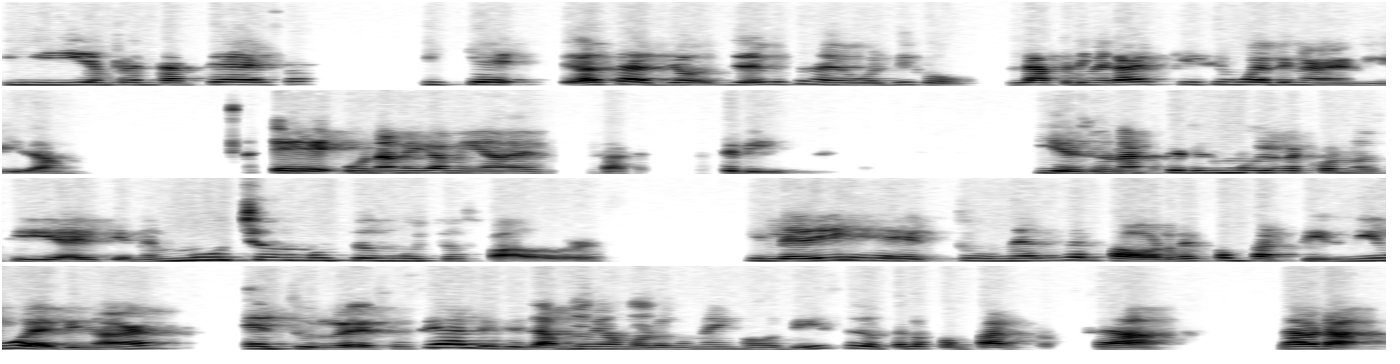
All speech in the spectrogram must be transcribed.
Y enfrentarte a eso. Y que, o sea, yo, yo eso me devuelvo digo, la primera vez que hice un webinar en mi vida, eh, una amiga mía es actriz y es una actriz muy reconocida y tiene muchos, muchos, muchos followers. Y le dije, tú me haces el favor de compartir mi webinar en tus redes sociales. Y ella muy amorosa me dijo, listo, yo te lo comparto. O sea, la verdad,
